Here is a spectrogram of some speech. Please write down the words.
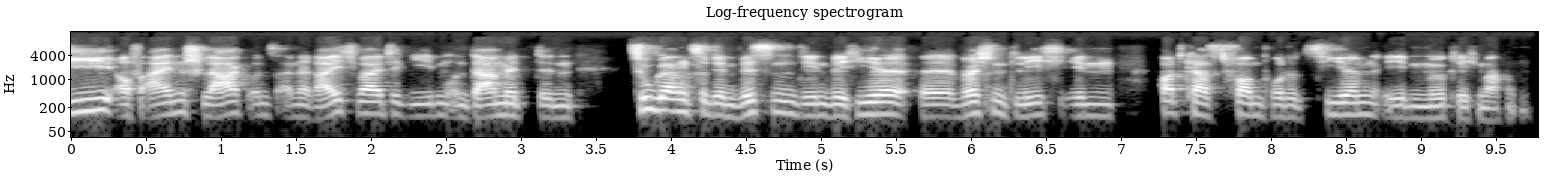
die auf einen Schlag uns eine Reichweite geben und damit den Zugang zu dem Wissen, den wir hier äh, wöchentlich in Podcastform produzieren, eben möglich machen.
